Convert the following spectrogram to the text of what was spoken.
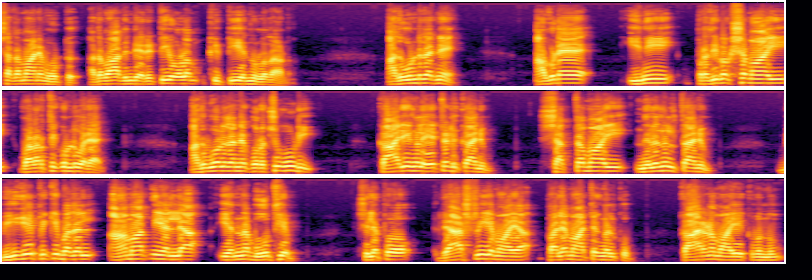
ശതമാനം വോട്ട് അഥവാ അതിന്റെ ഇരട്ടിയോളം കിട്ടി എന്നുള്ളതാണ്. അതുകൊണ്ട് തന്നെ അവിടെ ഇനി പ്രതിപക്ഷമായി വളർത്തിക്കൊണ്ടുവരാൻ. അതുപോലെ തന്നെ കുറച്ചുകൂടി കാര്യങ്ങൾ ഏറ്റെടുക്കാനും ശക്തമായി നിലനിൽത്താനും ബി ജെ പിക്ക് ബദൽ ആം ആദ്മി അല്ല എന്ന ബോധ്യം ചിലപ്പോൾ രാഷ്ട്രീയമായ പല മാറ്റങ്ങൾക്കും കാരണമായേക്കുമെന്നും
